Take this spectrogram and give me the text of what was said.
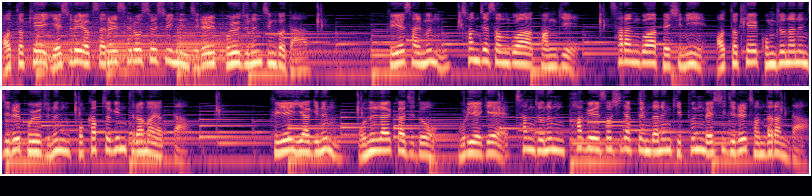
어떻게 예술의 역사를 새로 쓸 수 있는지를 보여주는 증거다. 그의 삶은 천재성과 광기, 사랑과 배신이 어떻게 공존하는지를 보여주는 복합적인 드라마였다. 그의 이야기는 오늘날까지도 우리에게 창조는 파괴에서 시작된다는 깊은 메시지를 전달한다.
